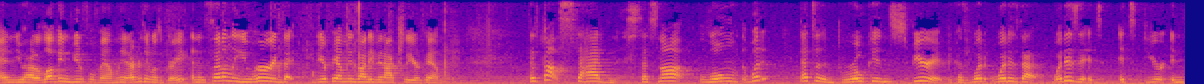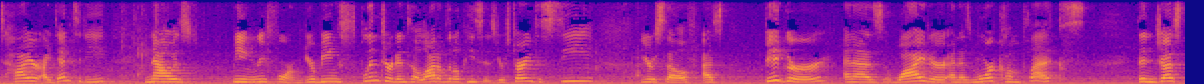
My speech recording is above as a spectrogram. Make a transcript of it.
and you had a loving, beautiful family and everything was great, and then suddenly you heard that your family's not even actually your family. That's not sadness. That's not lone. What? That's a broken spirit because what? What is that? What is it? It's it's your entire identity now is being reformed. You're being splintered into a lot of little pieces. You're starting to see yourself as bigger and as wider and as more complex than just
